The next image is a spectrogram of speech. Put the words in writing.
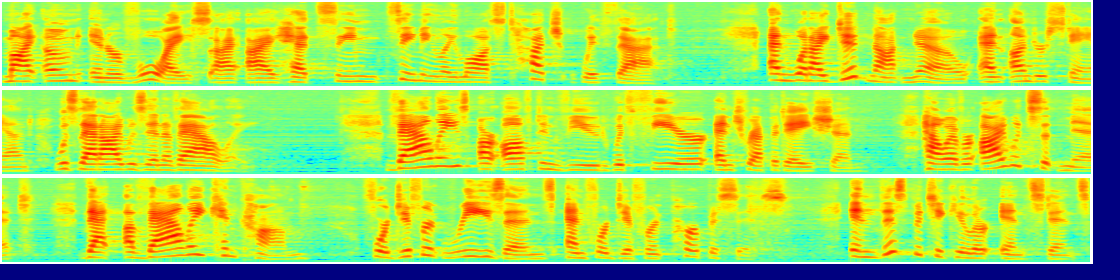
my own inner voice. I, I had seem, seemingly lost touch with that. And what I did not know and understand was that I was in a valley. Valleys are often viewed with fear and trepidation. However, I would submit that a valley can come for different reasons and for different purposes. In this particular instance,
